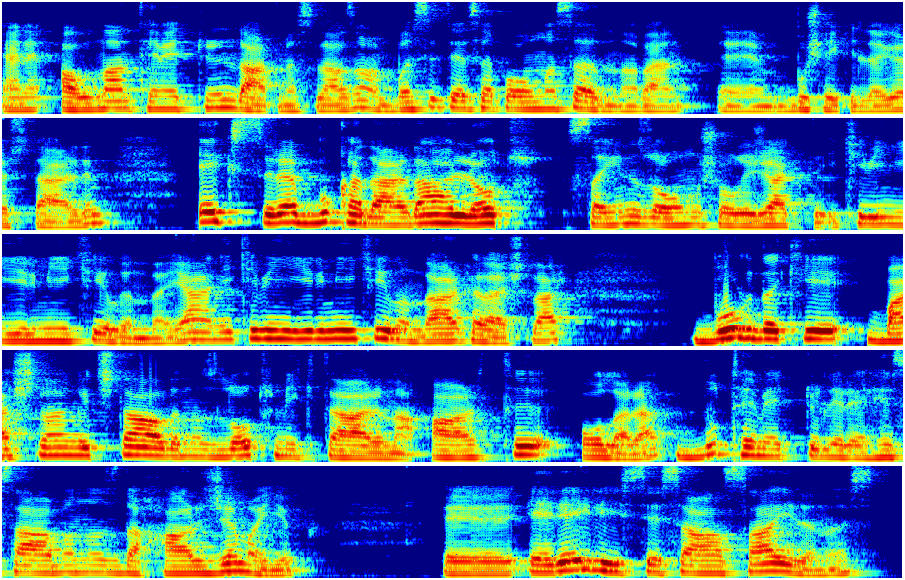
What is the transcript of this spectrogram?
Yani alınan temettünün de artması lazım ama basit hesap olması adına ben e, bu şekilde gösterdim ekstra bu kadar daha lot sayınız olmuş olacaktı 2022 yılında. Yani 2022 yılında arkadaşlar Buradaki başlangıçta aldığınız lot miktarına artı olarak bu temettüleri hesabınızda harcamayıp e, Ereğli hissesi alsaydınız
